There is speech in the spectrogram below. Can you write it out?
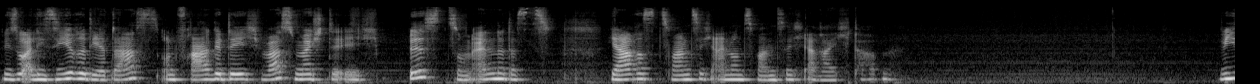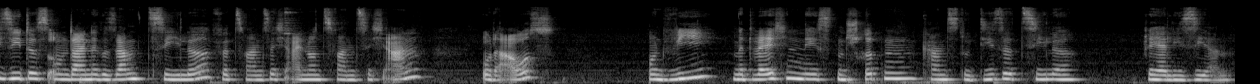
Visualisiere dir das und frage dich, was möchte ich bis zum Ende des Jahres 2021 erreicht haben? Wie sieht es um deine Gesamtziele für 2021 an oder aus? Und wie mit welchen nächsten Schritten kannst du diese Ziele realisieren?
